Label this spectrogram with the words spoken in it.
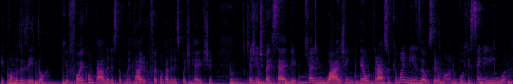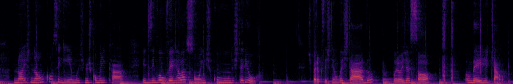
e como a do Victor, que foi contada nesse documentário, que foi contada nesse podcast, que a gente percebe que a linguagem é o traço que humaniza o ser humano, porque sem língua nós não conseguimos nos comunicar e desenvolver relações com o mundo exterior. Espero que vocês tenham gostado. Por hoje é só. Um beijo, tchau!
